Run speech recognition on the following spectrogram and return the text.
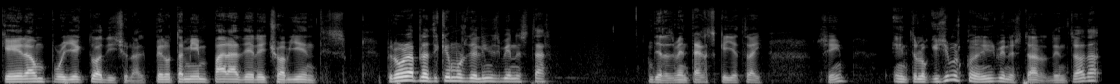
que era un proyecto adicional, pero también para derechohabientes. Pero ahora platiquemos del INS Bienestar, de las ventajas que ya trae, ¿sí? Entre lo que hicimos con el INS Bienestar, de entrada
